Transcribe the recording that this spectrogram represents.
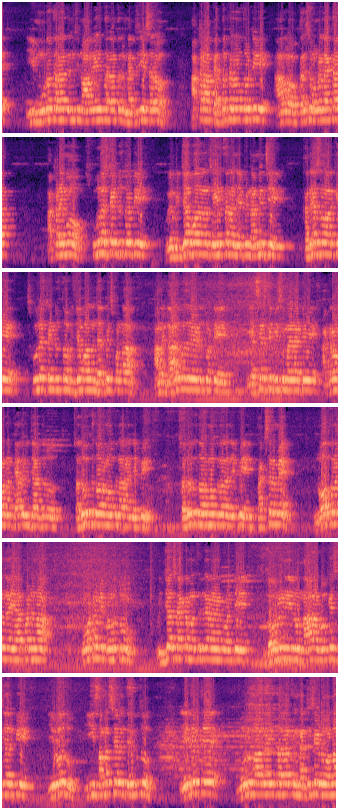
ఈ మూడో తరగతి నుంచి నాలుగైదు తరగతులు మెర్జ్ చేశారో అక్కడ పెద్ద పిల్లలతోటి వాళ్ళు కలిసి ఉండలేక అక్కడేమో స్కూల్ అసిస్టెంట్లతోటి వి- విద్యా బోధన చేయిస్తానని చెప్పి నమ్మించి కనీసం వాళ్ళకి స్కూల్ అసిస్టెంట్లతో విద్యా బోధన జరిపించకుండా ఆమె గాలి వదిలేయడంతో ఎస్ఎస్టీ బీసీ మైనార్టీ అగ్రవర్ణ పేద విద్యార్థులు చదువుకు దూరం అవుతున్నారని చెప్పి చదువుకు దూరం అవుతున్నారని చెప్పి తక్షణమే నూతనంగా ఏర్పడిన కూటమి ప్రభుత్వం విద్యాశాఖ మంత్రి గారు అయినటువంటి గౌరవనీయులు నారా లోకేష్ గారికి ఈ రోజు ఈ సమస్యను తెలుపుతూ ఏదైతే మూడు నాలుగు ఐదు తరగతిని మెర్జ్ చేయడం వల్ల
